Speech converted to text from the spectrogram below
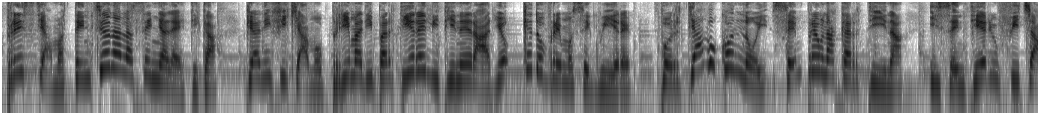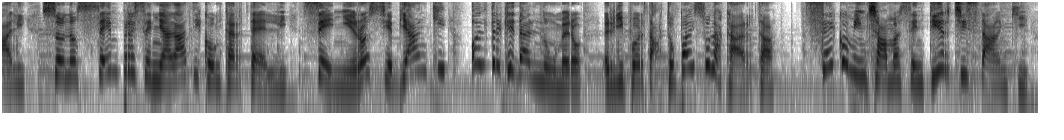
Prestiamo attenzione alla segnaletica, pianifichiamo prima di partire l'itinerario che dovremo seguire. Portiamo con noi sempre una cartina. I sentieri ufficiali sono sempre segnalati con cartelli, segni rossi e bianchi, oltre che dal numero, riportato poi sulla carta. Se cominciamo a sentirci stanchi,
